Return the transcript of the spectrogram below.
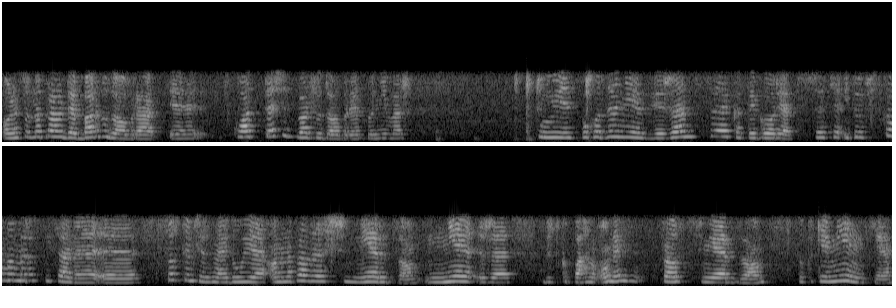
One są naprawdę bardzo dobre. E, Skład też jest bardzo dobry, ponieważ tu jest pochodzenie zwierzęce, kategoria trzecia i to wszystko mamy rozpisane, e, co w tym się znajduje. One naprawdę śmierdzą. Nie, że brzydko pachną, one wprost śmierdzą. Są takie miękkie,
